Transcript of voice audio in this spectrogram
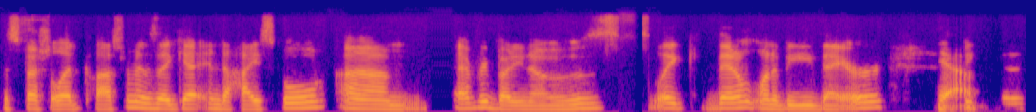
the special ed classroom as they get into high school um everybody knows like they don't want to be there yeah. because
